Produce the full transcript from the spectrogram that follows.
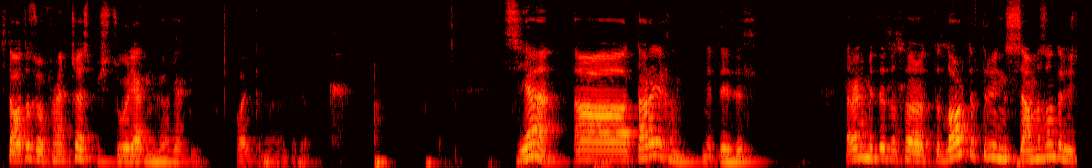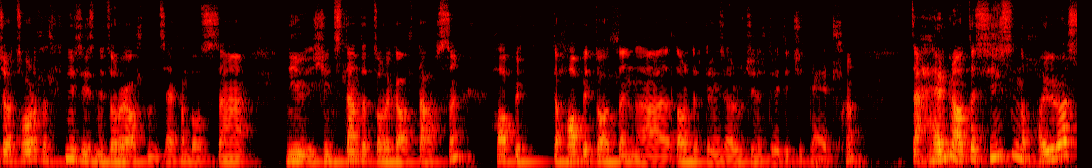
Гэтэ одоо зөв franchise биш зүгээр яг ингээ яг гоё кинонууд дээр яв. За а дараагийнх нь мэдээлэл. Дараагийн мэдээлэл болохоор Lord of the Rings Amazon дээр хийж байгаа цуврал эхний сизны зураг авалтанд сайхан дууссан. Нийт Шинзландд зураг авалтаа авсан. Hobbit The Hobbit болон Lord of the Rings original trilogy-тэй адилхан. За харин одоо season 2-оос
